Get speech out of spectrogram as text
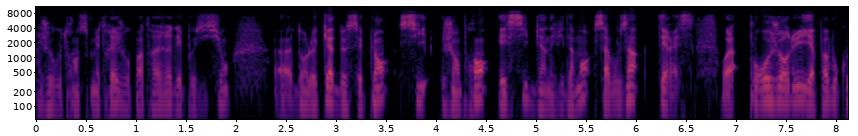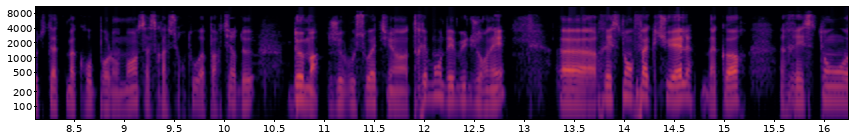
je vous transmettrai, je vous partagerai des positions euh, dans le cadre de ces plans si j'en prends et si bien évidemment ça vous intéresse. Voilà, pour aujourd'hui, il n'y a pas beaucoup de stats macro pour le moment, ça sera surtout à partir de demain. Je vous souhaite un très bon début de journée. Euh, restons factuels, d'accord? Restons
